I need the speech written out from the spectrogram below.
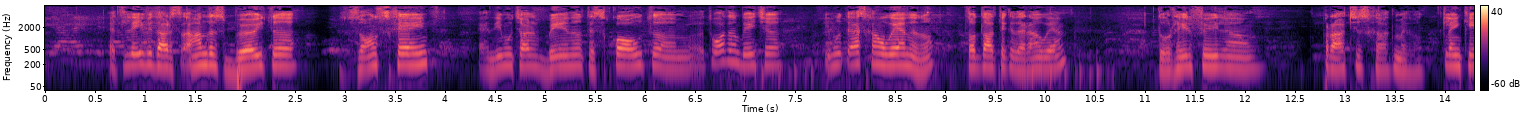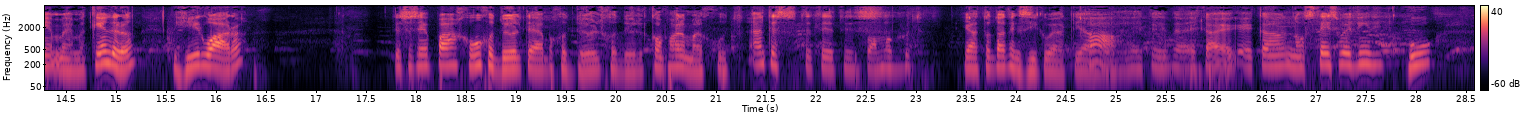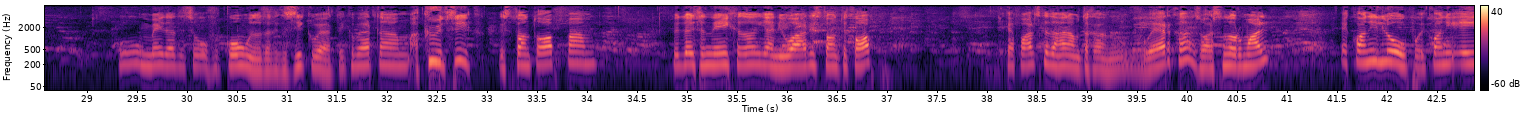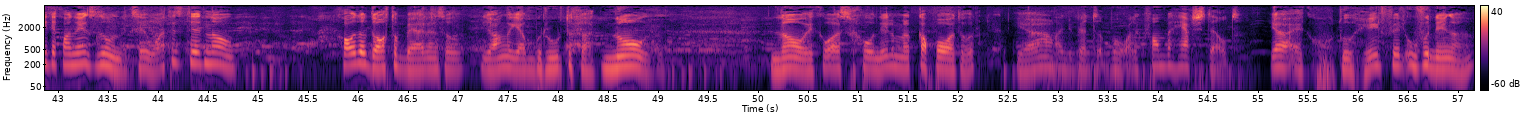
Het leven daar is anders, buiten, de zon schijnt. En die moet je altijd binnen, het is koud. ehm, het wordt een beetje, je moet eerst gaan wennen, hoor, totdat ik eraan wen. Door heel veel ehm, praatjes gehad met mijn, kleinkind, met mijn kinderen die hier waren. Dus ze zei, pa, gewoon geduld hebben, geduld, geduld. Het komt allemaal goed. En het is, het, het is kwam ook goed. ja, totdat ik ziek werd. Ja. Ah. Ik, ik, ik, ik, ik kan nog steeds weet niet hoe, hoe mij dat is overkomen, dat ik ziek werd. Ik werd um, acuut ziek. Ik stond op, um, 2009 januari stond ik op. Ik heb alles gedaan om te gaan werken, zoals normaal. Ik kon niet lopen, ik kon niet eten, ik kon niks doen. Ik zei, wat is dit nou? De dochter bellen en zo. Jongen, je hebt beroerte gehad. Nou, nou, ik was gewoon helemaal kapot hoor. Ja. Maar u bent er behoorlijk van hersteld. Ja, ik doe heel veel oefeningen.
